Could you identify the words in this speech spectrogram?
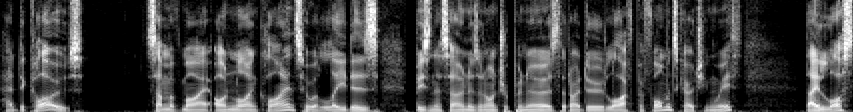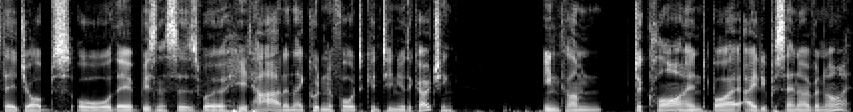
had to close. Some of my online clients who are leaders, business owners and entrepreneurs that I do life performance coaching with, they lost their jobs or their businesses were hit hard and they couldn't afford to continue the coaching. Income declined by 80% overnight.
